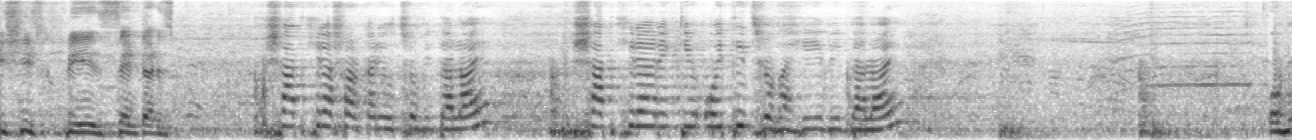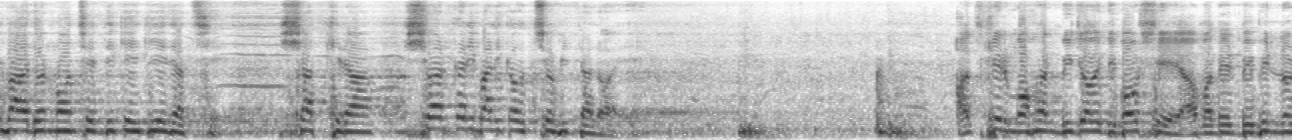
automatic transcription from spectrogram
ঋষি সেন্টার। সাতক্ষীরা সরকারি উচ্চ বিদ্যালয় সাতক্ষীরার একটি ঐতিহ্যবাহী বিদ্যালয় অভিবাদন মঞ্চের দিকে এগিয়ে যাচ্ছে সাতক্ষীরা সরকারি বালিকা উচ্চ বিদ্যালয়। আজকের মহান বিজয় দিবসে আমাদের বিভিন্ন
